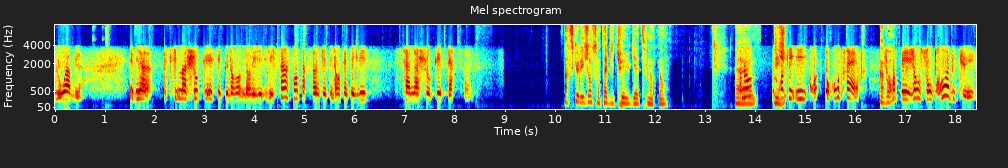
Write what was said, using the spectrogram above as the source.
louable. Eh bien, ce qui m'a choqué, c'est que dans, dans les, les 500 personnes qui étaient dans cette église, ça n'a choqué personne. Parce que les gens sont habitués, Huguette, maintenant. non, non, euh, je crois qu'ils croient contraire. Ah je crois que les gens sont trop habitués.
